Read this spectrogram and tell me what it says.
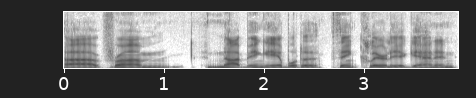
uh, from not being able to think clearly again. And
